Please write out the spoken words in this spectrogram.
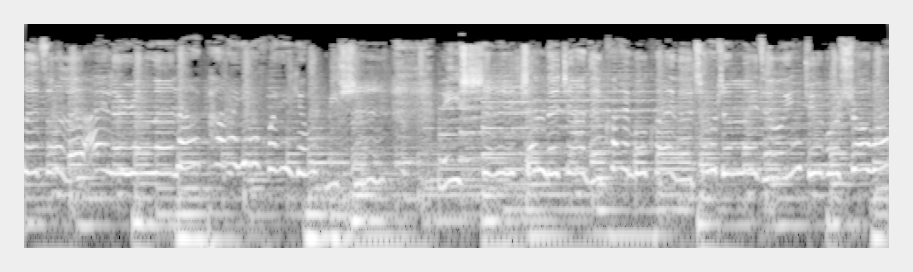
了，做了，爱了，忍了，哪怕也会有迷失。你是真的假的，快不快乐？皱着眉头，一句不说，我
